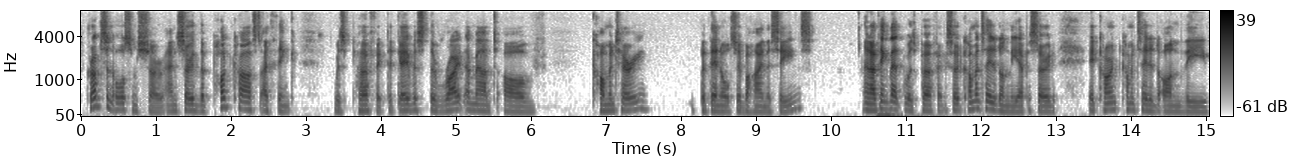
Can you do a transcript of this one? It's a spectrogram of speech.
Scrubs an awesome show, and so the podcast I think was perfect. It gave us the right amount of commentary, but then also behind the scenes. And I think that was perfect. So it commentated on the episode, it com- commentated on the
